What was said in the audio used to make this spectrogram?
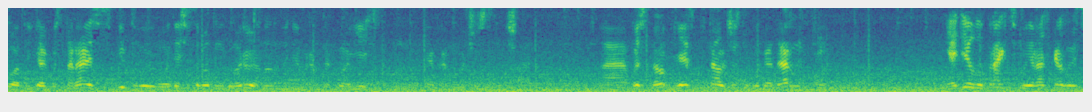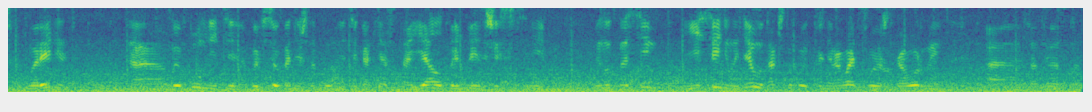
Вот, и как бы стараюсь, испытываю его. Вот я сейчас об этом говорю, оно у меня прям такое есть. Ну, я прям его чувствую начинаю. А после того, как я испытал чувство благодарности, я делаю практику и рассказываю стихотворение. А, вы помните, вы все, конечно, помните, как я стоял, приблизившись к стене минут на 7 Есенина делаю так, чтобы тренировать свой разговорный, а, соответственно,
